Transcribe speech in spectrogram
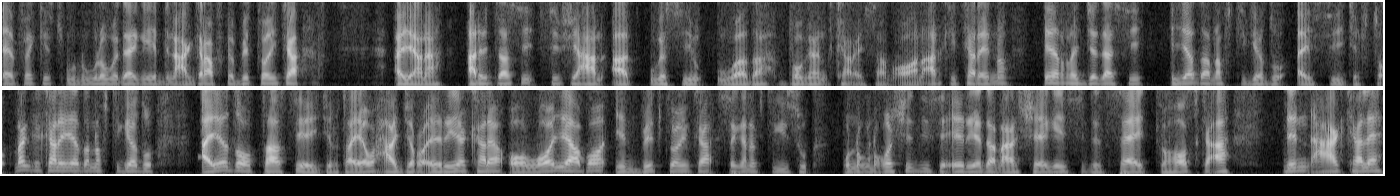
efekis uu nagula wadaagaya dhinaca garaafka bitcoynka ayaana arintaasi si fiican aad uga sii wada bogan karaysaan oo aan arki karayno in rajadaasi iyada naftigeedu ay sii jirto dhanka kale iyada naftigeedu ayadoo taasi ay jirto ayaa waxaa jiro eriya kale oo loo yaabo in bitcoynka isaga naftigiisu u noqnoqoshadiisa eriyadan aan sheegay sida saidka hooska ah dhinaca kale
